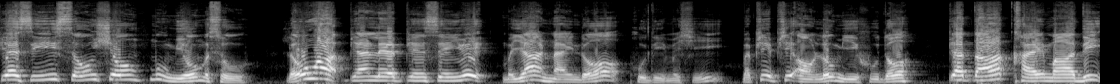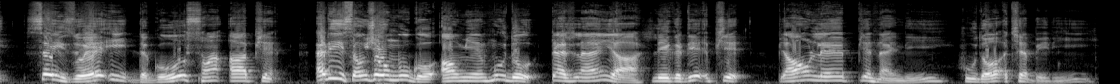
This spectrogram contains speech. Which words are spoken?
ပျက်စီးဆုံးရှုံးမှုမျိုးမဆို လုံးဝပြန်လဲပြင်ဆင်၍မရနိုင်တော့ဟူသည်မရှိမဖြစ်ဖြစ်အောင်လုပ်မည်ဟုသောပြတ်သားခိုင်မာသည့်စိတ်ဇွဲဤတကိုးဆွမ်းအားဖြင့်အဲ့ဒီဆုံးရှုံးမှုကိုအောင်မြင်မှုသို့တက်လှမ်းရာလေကတိအဖြစ် ပြောင်းလဲပြစ်နိုင်သည်ဟူသောအချက်ပေသည်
